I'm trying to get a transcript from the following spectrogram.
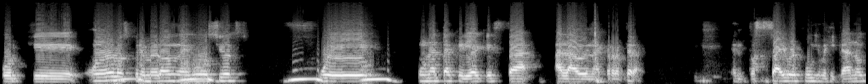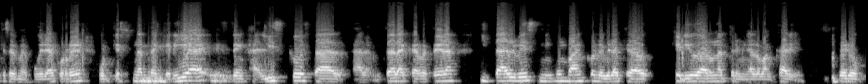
Porque uno de los primeros negocios fue una taquería que está al lado de una carretera. Entonces, Cyberpunk mexicano que se me podría correr porque es una taquería, está en Jalisco, está a la mitad de la carretera y tal vez ningún banco le hubiera querido dar una terminal bancaria pero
